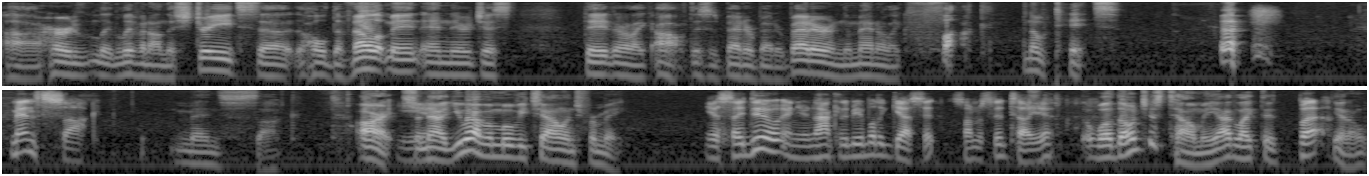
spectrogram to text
uh, her li- living on the streets, uh, the whole development, and they're just, they, they're like, oh, this is better, better, better. And the men are like, fuck, no tits. Men suck. Men suck. All right, so now you have a movie challenge for me. Yes, I do, and you're not going to be able to guess it. So I'm just going to tell you. Well, don't just tell me. I'd like to, But you know,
